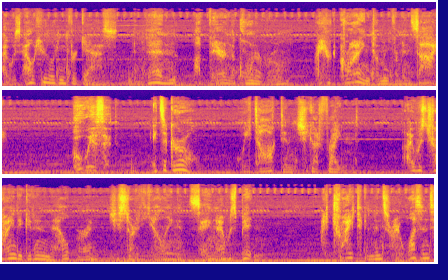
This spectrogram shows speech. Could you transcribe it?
I was out here looking for gas, and then, up there in the corner room, I heard crying coming from inside. Who is it? It's a girl. We talked and she got frightened. I was trying to get in and help her, and she started yelling and saying I was bitten. I tried to convince her I wasn't,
